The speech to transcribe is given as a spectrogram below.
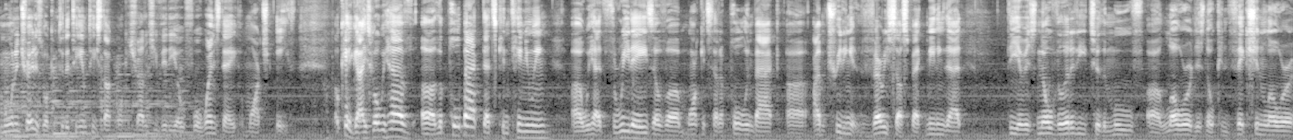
morning traders. Welcome to the TMT stock market strategy video for Wednesday March 8th okay guys well we have uh, the pullback that's continuing. Uh, we had three days of uh, markets that are pulling back. Uh, I'm treating it very suspect meaning that there is no validity to the move uh, lower. There's no conviction lower.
